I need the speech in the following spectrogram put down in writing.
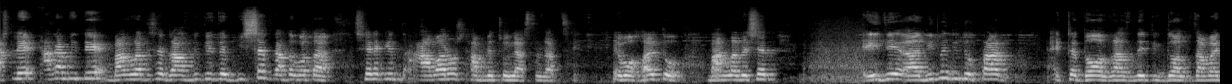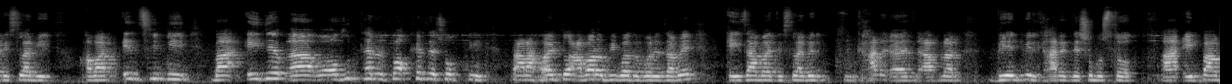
আসলে আগামীতে বাংলাদেশের রাজনীতিতে বিশ্বাসঘাতকতা, সেটা কিন্তু আবারও সামনে চলে আসতে যাচ্ছে। এবং হয়তো বাংলাদেশের এই যে নিবেদিত প্রাণ একটা দল, রাজনৈতিক দল, জামায়াত ইসলামী আবার এনসিপি বা এই যে অভ্যুত্থানের পক্ষের যে শক্তি, তারা হয়তো আবারও বিপদে পড়ে যাবে। এই জামায়াত ইসলামের ঘাড়ে আপনার বিএনপির ঘাড়ে যে সমস্ত এই বাম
